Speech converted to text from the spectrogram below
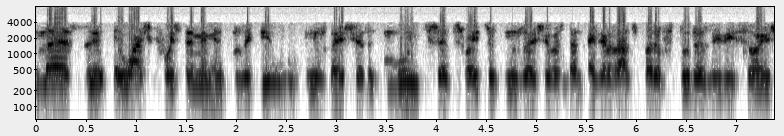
mas uh, eu acho que foi extremamente positivo, o que nos deixa muito satisfeitos, o que nos deixa bastante agradados para futuras edições,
